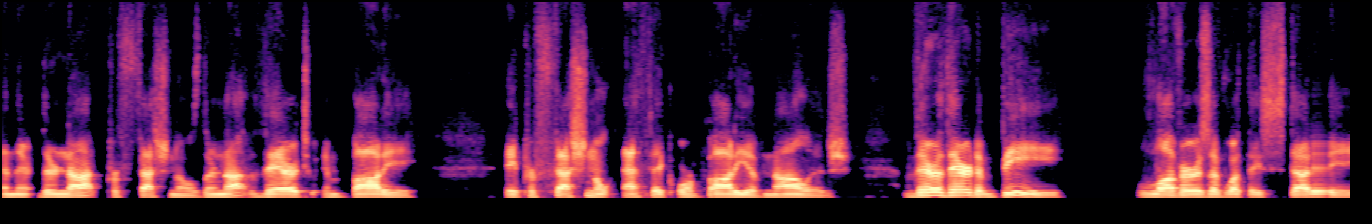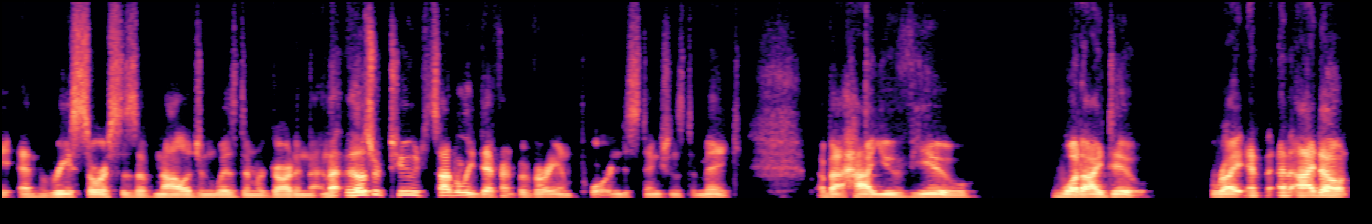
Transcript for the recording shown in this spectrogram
and they're they're not professionals. They're not there to embody a professional ethic or body of knowledge. They're there to be lovers of what they study and resources of knowledge and wisdom regarding that. And that, those are two subtly different but very important distinctions to make about how you view what I do, right? And and I don't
